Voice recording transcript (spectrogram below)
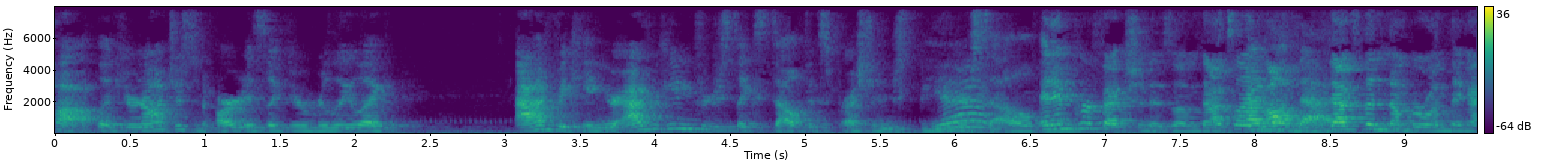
talk. Like you're not just an artist. Like you're really like advocating. You're advocating for just like self expression, just being Yeah. yourself. and imperfectionism that's like I love oh, that. that's the number one thing i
